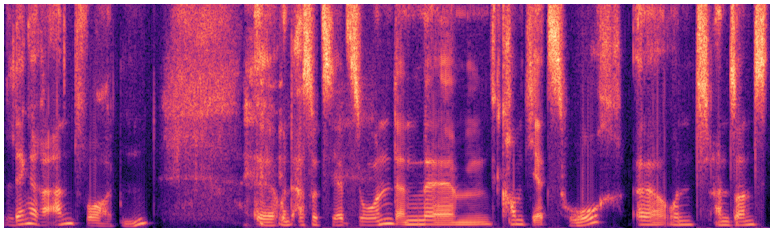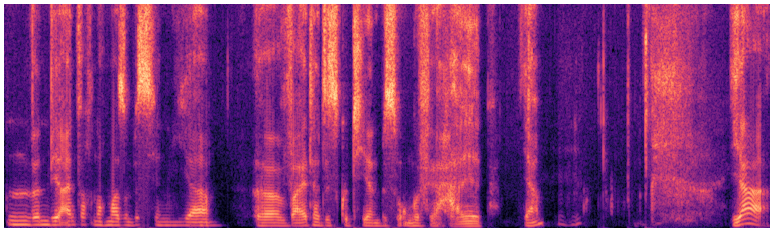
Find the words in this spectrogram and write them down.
längere Antworten äh, und Assoziationen, dann ähm, kommt jetzt hoch äh, und ansonsten würden wir einfach noch mal so ein bisschen hier äh, weiter diskutieren bis so ungefähr halb. Ja. Mhm. Ja,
